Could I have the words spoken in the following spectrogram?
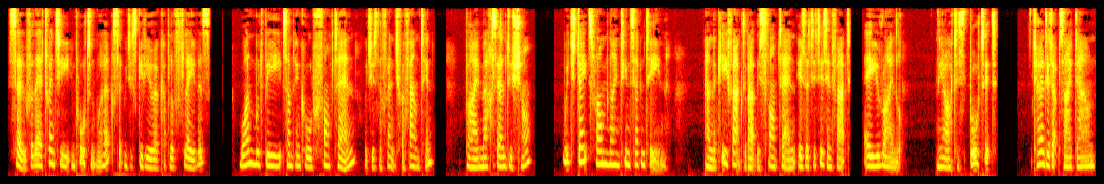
So, for their 20 important works, let me just give you a couple of flavours. One would be something called Fontaine, which is the French for fountain, by Marcel Duchamp, which dates from 1917. And the key fact about this Fontaine is that it is, in fact, a urinal. The artist bought it, turned it upside down,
